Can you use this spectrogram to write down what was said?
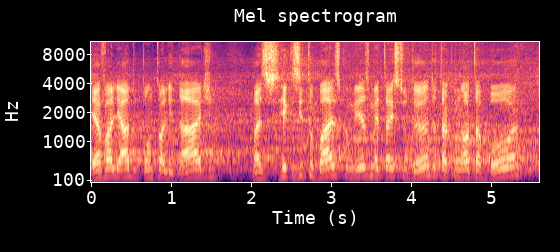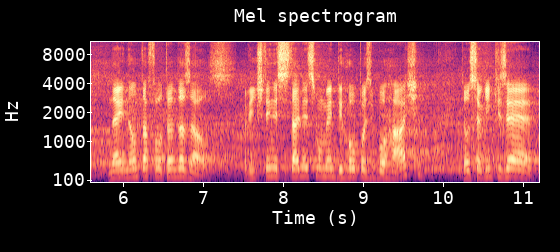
É avaliado pontualidade, mas requisito básico mesmo é estar estudando, estar com nota boa né? e não estar faltando as aulas. A gente tem necessidade nesse momento de roupas de borracha, então se alguém quiser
